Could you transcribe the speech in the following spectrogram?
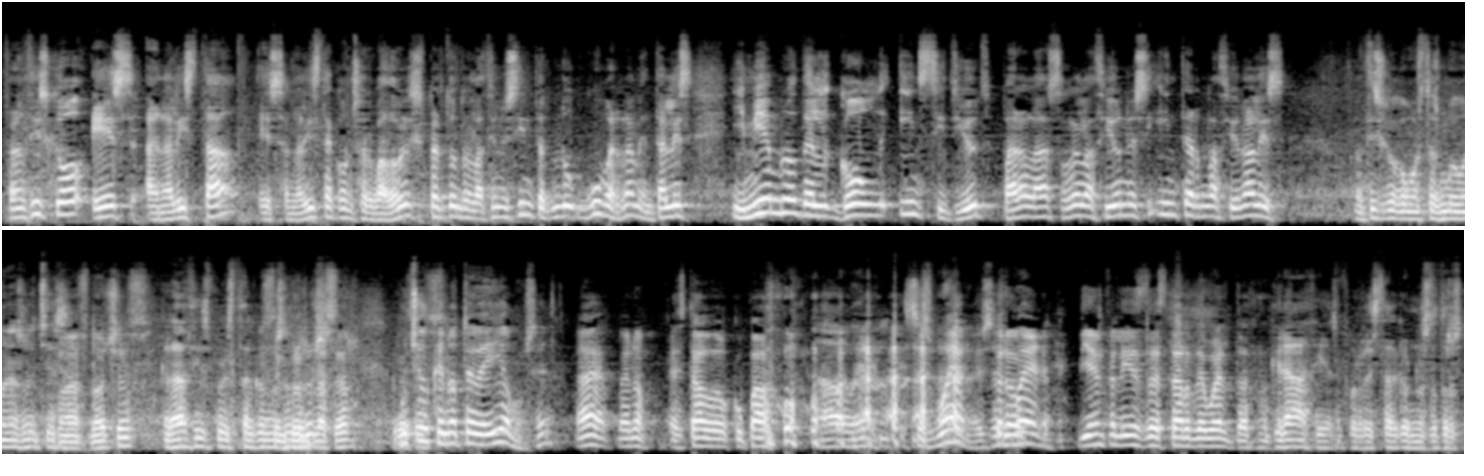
Francisco es analista, es analista conservador, experto en relaciones intergubernamentales y miembro del Gold Institute para las Relaciones Internacionales. Francisco, ¿cómo estás? Muy buenas noches. Buenas noches. Gracias por estar con Siempre nosotros. un placer. Mucho que no te veíamos, ¿eh? Ah, bueno, he estado ocupado. Ah, bueno, eso es bueno, eso Pero es bueno. bien feliz de estar de vuelta. Gracias por estar con nosotros.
